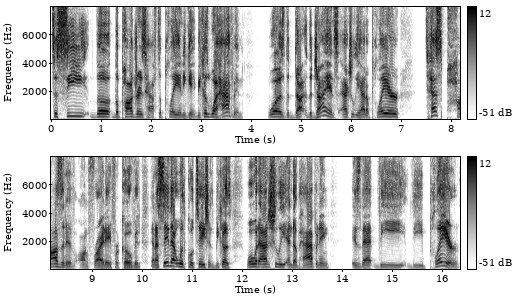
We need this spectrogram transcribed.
to see the the Padres have to play any game because what happened was the the Giants actually had a player test positive on Friday for COVID. And I say that with quotations because what would actually end up happening is that the the player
